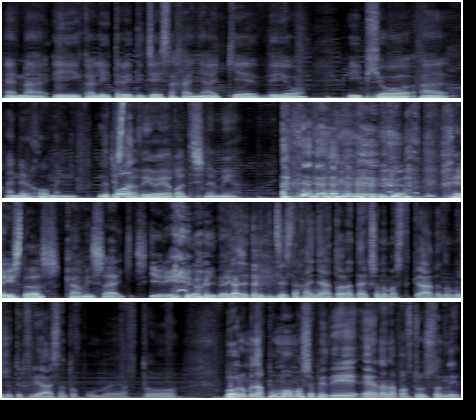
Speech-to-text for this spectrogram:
ένα, οι καλύτεροι DJ στα Χανιά και δύο, οι πιο α, ανερχόμενοι. Και στα Λοιπόν, δύο η απάντηση είναι μία. Χρήστος Καμισάκης, κύριε. Όχι, Η εντάξει. καλύτερη DJ στα Χανιά. Τώρα εντάξει, ονομαστικά δεν νομίζω ότι χρειάζεται να το πούμε αυτό. Μπορούμε να πούμε όμως, επειδή έναν από αυτούς τον, εί-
